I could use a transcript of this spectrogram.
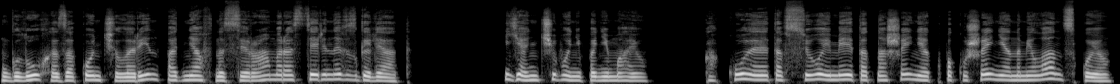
Глухо закончила Рин, подняв на Сирама растерянный взгляд. «Я ничего не понимаю. Какое это все имеет отношение к покушению на Миланскую?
